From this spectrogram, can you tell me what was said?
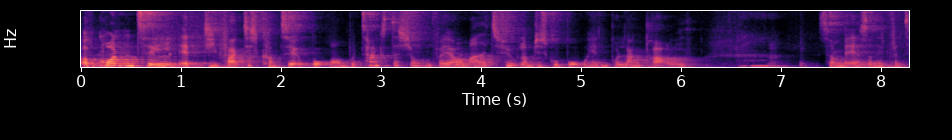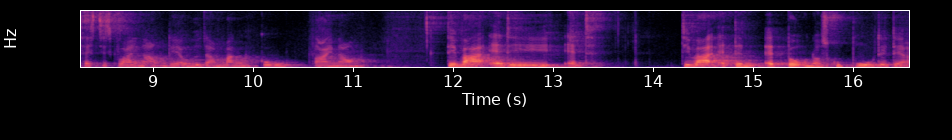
Og grunden til, at de faktisk kom til at bo oven på tankstationen, for jeg var meget i tvivl, om de skulle bo henne på Langdraget, som er sådan et fantastisk vejnavn derude. Der er mange gode vejnavn. Det var, at, øh, at det var, at, den, at bogen også skulle bruge det der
